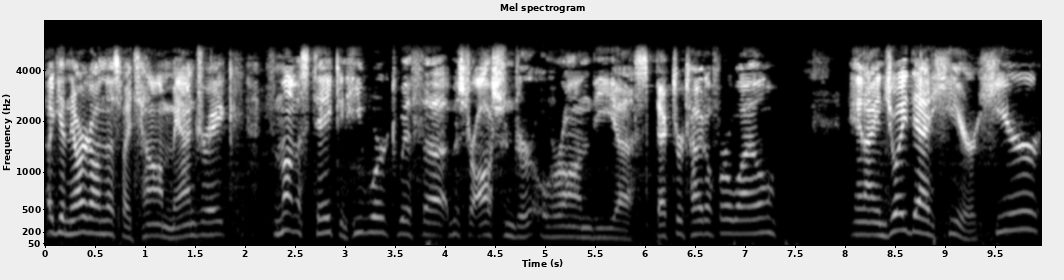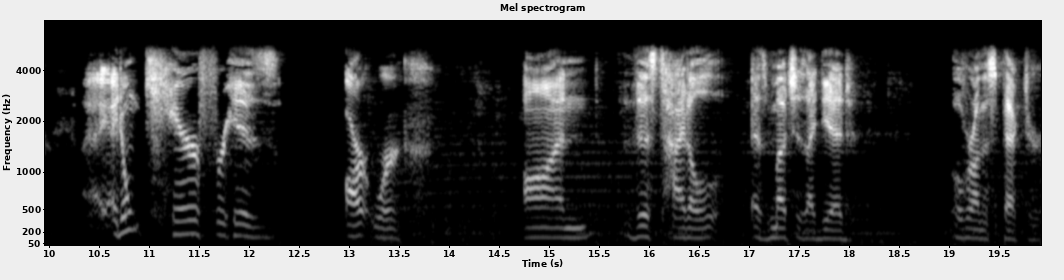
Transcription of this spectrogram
Again, the art on this by Tom Mandrake. If I'm not mistaken, he worked with uh, Mr. Ostrander over on the uh, Spectre title for a while. And I enjoyed that here. Here, I, I don't care for his artwork on this title as much as I did over on the Spectre.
